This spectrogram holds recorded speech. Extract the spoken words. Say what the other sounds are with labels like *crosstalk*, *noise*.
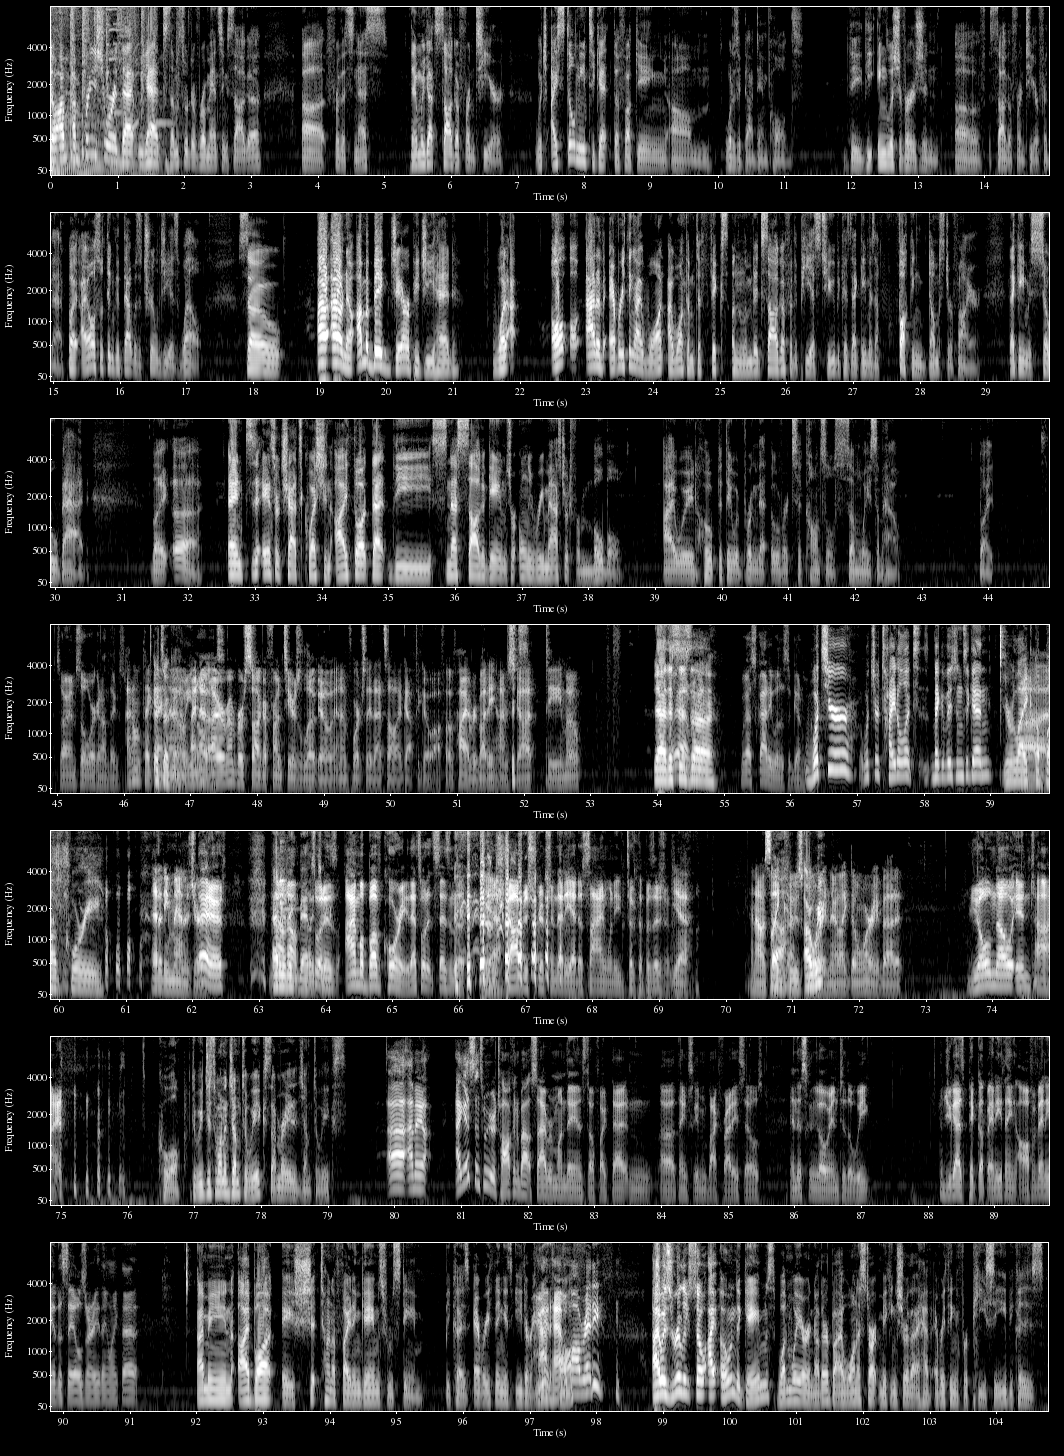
So I'm I'm pretty sure that we had some sort of romancing saga uh for the SNES. Then we got Saga Frontier, which I still need to get the fucking um what is it goddamn called? The the English version of Saga Frontier for that. But I also think that that was a trilogy as well. So I, I don't know. I'm a big JRPG head. What I, all, all out of everything I want, I want them to fix Unlimited Saga for the PS2 because that game is a fucking dumpster fire. That game is so bad. Like, uh. And to answer chat's question, I thought that the SNES Saga games were only remastered for mobile. I would hope that they would bring that over to console some way somehow. But Sorry, I'm still working on things. I don't think It's I know. We I know know. I remember Saga Frontier's logo, and unfortunately, that's all I got to go off of. Hi, everybody. I'm Scott Demo. yeah, this Oh, yeah, is uh We got Scotty with us again. what's your what's your title at Megavisions again? You're like Uh, above Corey. *laughs* Editing manager. There it is. No, Editing no, that's what it manager. is. I'm above Corey. That's what it says in the *laughs* Yeah. his job description that he had to sign when he took the position. Yeah. And I was like, Uh, "Who's are Corey?" we- And they're like, "Don't worry about it." You'll know in time. Cool. Do we just want to jump to weeks? I'm ready to jump to weeks. Uh, I mean, I guess since we were talking about Cyber Monday and stuff like that, and uh, Thanksgiving, Black Friday sales, and this can go into the week. Did you guys pick up anything off of any of the sales or anything like that? I mean, I bought a shit ton of fighting games from Steam because everything is either You half didn't have off. them already? *laughs* I was really so I own the games one way or another, but I want to start making sure that I have everything for PC because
